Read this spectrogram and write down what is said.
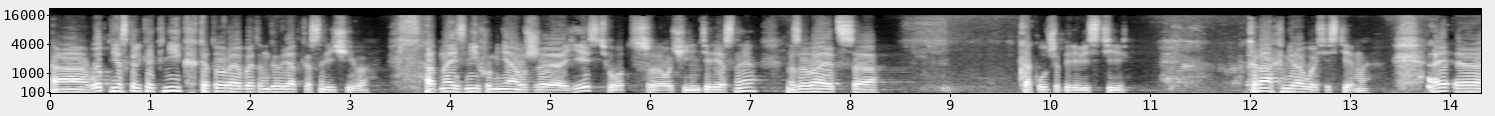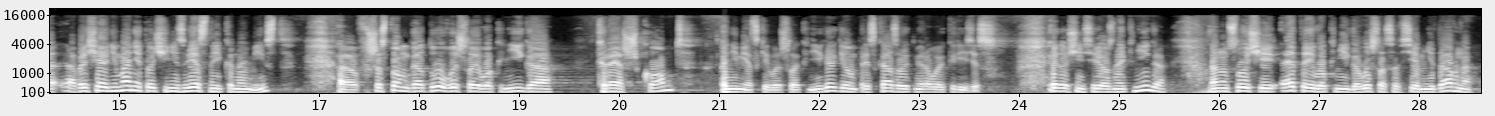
А, вот несколько книг, которые об этом говорят красноречиво. Одна из них у меня уже есть, вот очень интересная, называется как лучше перевести, крах мировой системы. Э, э, обращаю внимание, это очень известный экономист. Э, в шестом году вышла его книга «Crash Compt», по-немецки вышла книга, где он предсказывает мировой кризис. Это очень серьезная книга. В данном случае эта его книга вышла совсем недавно.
